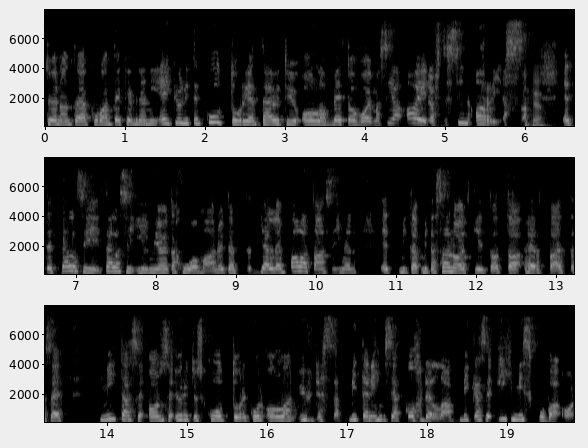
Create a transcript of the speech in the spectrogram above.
työnantajakuvan tekeminen, niin ei kyllä niiden kulttuurien täytyy olla vetovoimaisia aidosti siinä arjessa. Että et tällaisia, tällaisia ilmiöitä huomaa nyt, että jälleen palataan siihen, että mitä, mitä sanoitkin tota, Hertta, että se mitä se on se yrityskulttuuri, kun ollaan yhdessä, miten ihmisiä kohdellaan, mikä se ihmiskuva on,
